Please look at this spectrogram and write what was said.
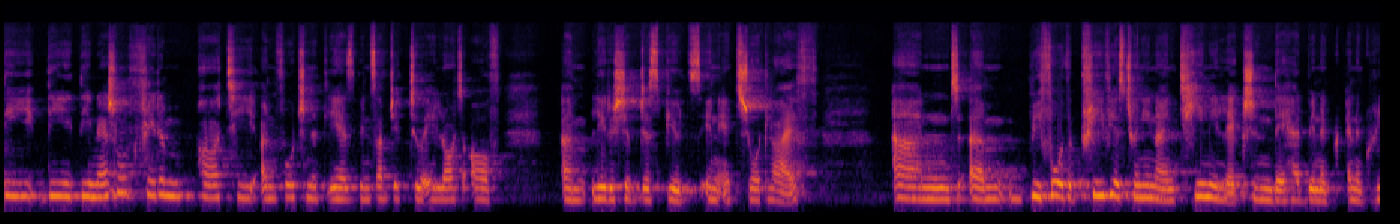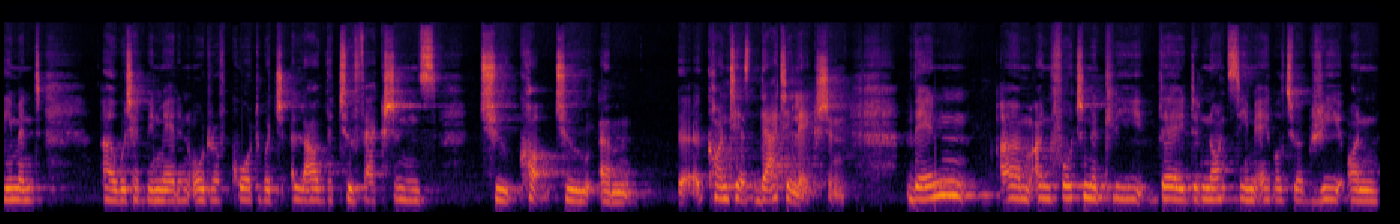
the, the the National Freedom Party, unfortunately, has been subject to a lot of um, leadership disputes in its short life. And um, before the previous 2019 election, there had been a, an agreement uh, which had been made in order of court, which allowed the two factions to co- to um, uh, contest that election. Then, um, unfortunately, they did not seem able to agree on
